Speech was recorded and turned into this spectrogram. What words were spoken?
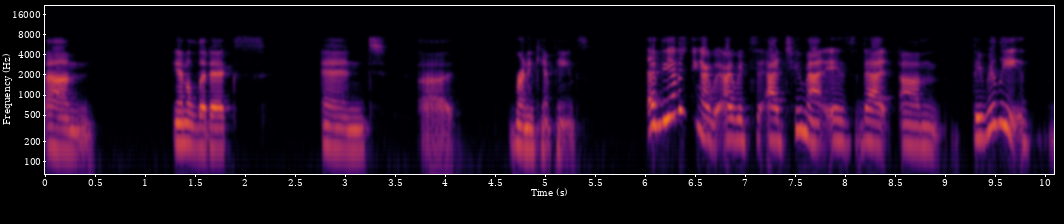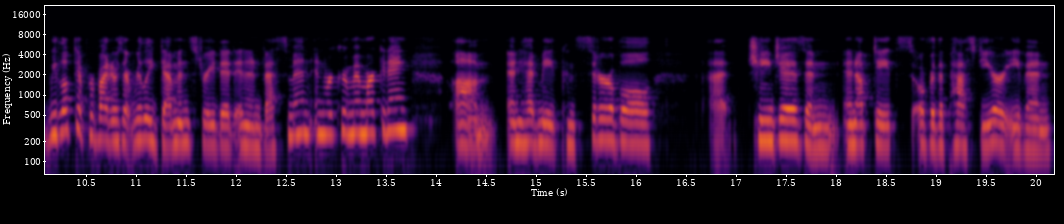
um, analytics, and uh, running campaigns. And the other thing I, w- I would add to Matt is that um, they really we looked at providers that really demonstrated an investment in recruitment marketing um, and had made considerable uh, changes and, and updates over the past year even.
